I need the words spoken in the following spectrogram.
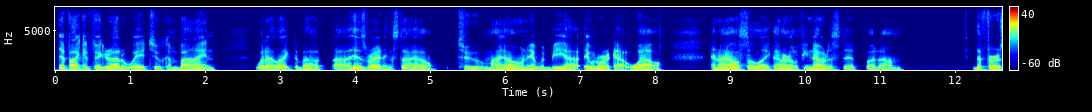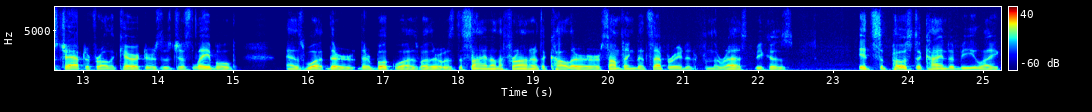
if i could figure out a way to combine what i liked about uh, his writing style to my own it would be uh, it would work out well and i also liked i don't know if you noticed it but um the first chapter for all the characters is just labeled as what their their book was, whether it was the sign on the front or the color or something that separated it from the rest, because it's supposed to kind of be like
